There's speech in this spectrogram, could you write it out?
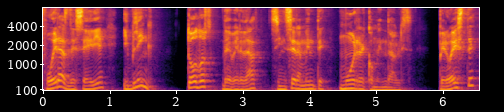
Fueras de serie y Blink. Todos, de verdad, sinceramente, muy recomendables. Pero este,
